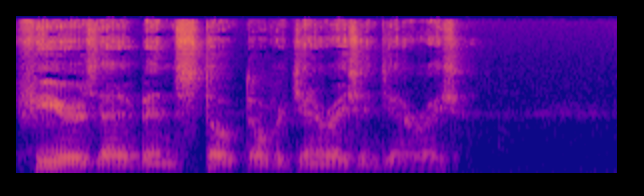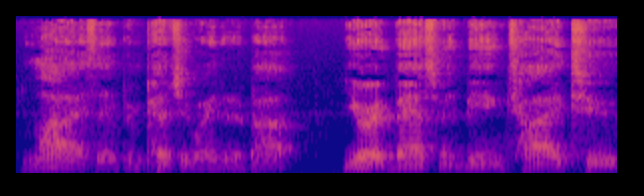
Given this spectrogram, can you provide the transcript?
Fears that have been stoked over generation and generation. Lies that have been perpetuated about your advancement being tied to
